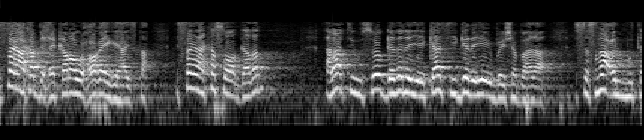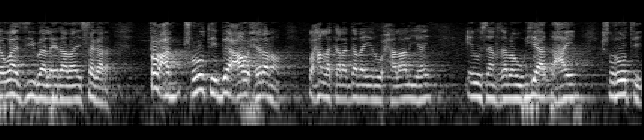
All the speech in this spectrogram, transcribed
Isagaa ka bixi karoo waxoogaygii haysta. Isagaa ka soo gadan alaabtii uu soo gadanayey kaasii gadayay unbay shabahdaa. Istisnaacu lmutawaazi baa la yidhahdaa isagana. Dabcan shuruudii beeca u xihano waxaan la kala gadaya inuu xalaal yahay inuusan rabawiyaad ahayn shuruudii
